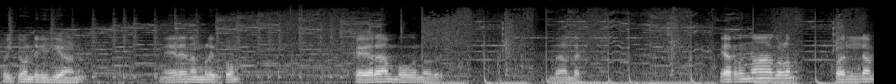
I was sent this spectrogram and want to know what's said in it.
പോയിക്കൊണ്ടിരിക്കുകയാണ്. നേരെ നമ്മളിപ്പം കയറാൻ പോകുന്നത്. എന്താണ്ട് എറണാകുളം കൊല്ലം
